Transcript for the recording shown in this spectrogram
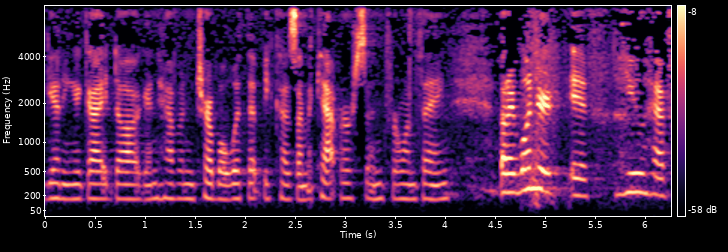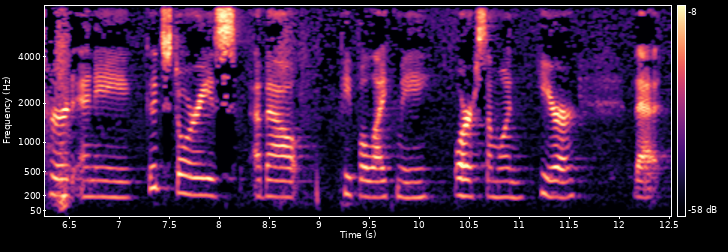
getting a guide dog and having trouble with it because I'm a cat person, for one thing. But I wondered if you have heard any good stories about people like me or someone here that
